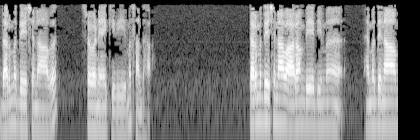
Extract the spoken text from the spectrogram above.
ධර්මදේශනාව ශ්‍රවණය කිරීම සඳහා ධර්මදේශනාව ආරම්භයේදීම හැමදෙනාම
